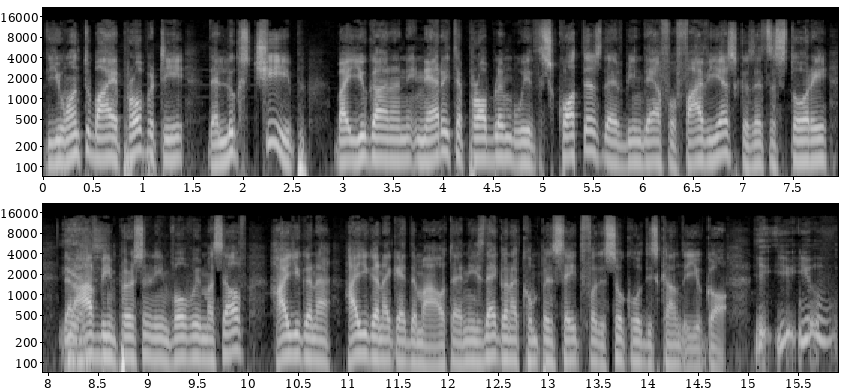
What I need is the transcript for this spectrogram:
do you want to buy a property that looks cheap, but you're gonna inherit a problem with squatters that have been there for five years? Because that's a story that Yes. I've been personally involved with myself. How you gonna how you gonna get them out, and is that gonna compensate for the so-called discount that you got? You, you, you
